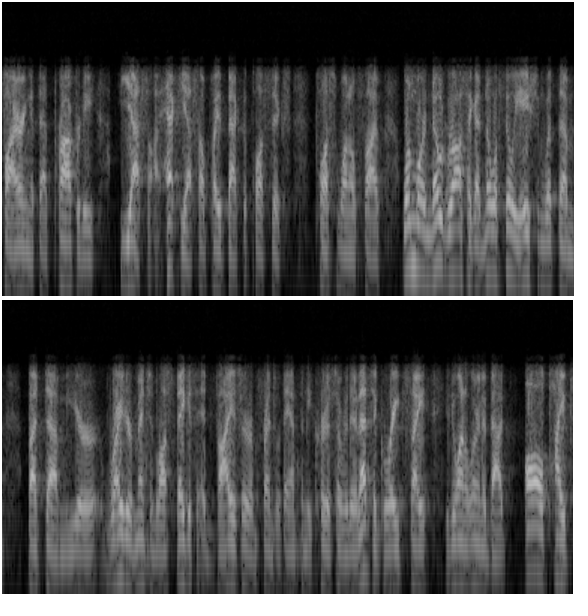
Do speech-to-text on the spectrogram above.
firing at that property. Yes, uh, heck yes, I'll play back the plus six, plus 105. One more note, Ross, I got no affiliation with them, but um, your writer mentioned Las Vegas Advisor. I'm friends with Anthony Curtis over there. That's a great site if you want to learn about all types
